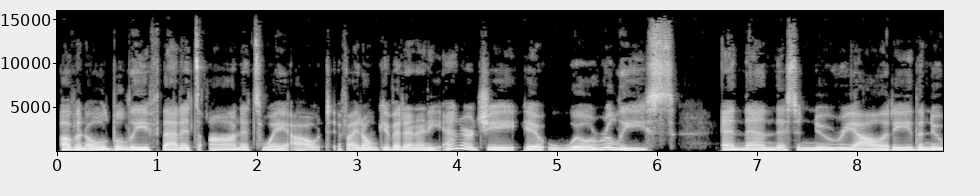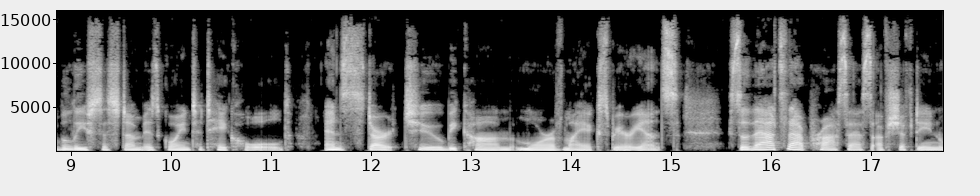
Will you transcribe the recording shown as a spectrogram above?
of an old belief that it's on its way out. If I don't give it any energy, it will release. And then this new reality, the new belief system is going to take hold and start to become more of my experience. So that's that process of shifting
